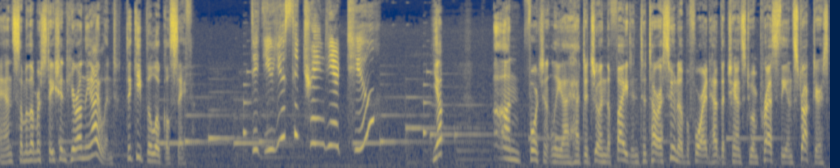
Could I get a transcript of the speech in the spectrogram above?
and some of them are stationed here on the island to keep the locals safe. Did you used to train here too? Yep. Unfortunately, I had to join the fight in Tatarasuna before I'd had the chance to impress the instructors,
